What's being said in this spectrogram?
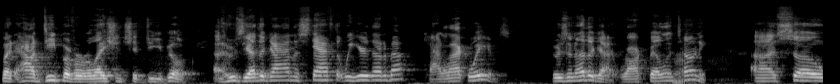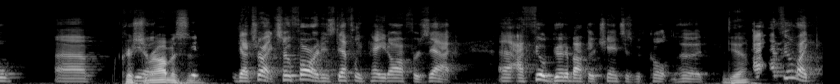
but how deep of a relationship do you build? Uh, who's the other guy on the staff that we hear that about? Cadillac Williams. Who's another guy? Rock Bell and Tony. Uh, so uh, Christian you know, Robinson. it- that's right. So far, it has definitely paid off for Zach. Uh, I feel good about their chances with Colton Hood. yeah. I, I feel like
